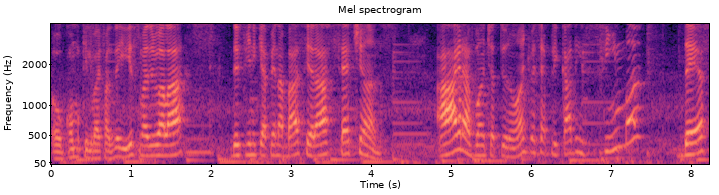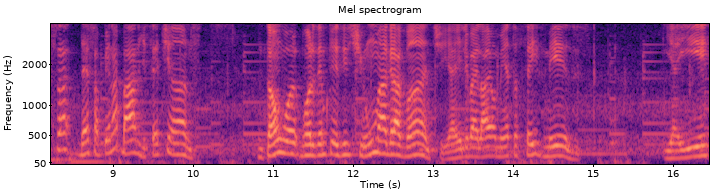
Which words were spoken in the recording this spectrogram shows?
o, como que ele vai fazer isso, mas ele vai lá, define que a pena base será 7 anos. A agravante atenuante vai ser aplicada em cima dessa, dessa pena base de 7 anos. Então, por exemplo, que existe uma agravante, e aí ele vai lá e aumenta 6 meses. E aí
